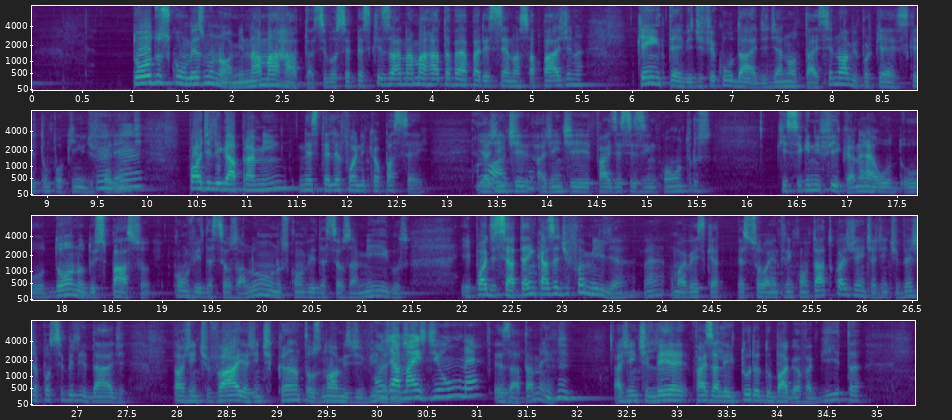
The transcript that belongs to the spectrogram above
Todos com o mesmo nome, Namahata. Se você pesquisar Namahata, vai aparecer a nossa página. Quem teve dificuldade de anotar esse nome, porque é escrito um pouquinho diferente, Uhum. pode ligar para mim nesse telefone que eu passei. Tá e a gente, a gente faz esses encontros, que significa, né? O, o dono do espaço convida seus alunos, convida seus amigos, e pode ser até em casa de família, né? Uma vez que a pessoa entra em contato com a gente, a gente veja a possibilidade. Então a gente vai, a gente canta os nomes divinos. Onde há gente- mais de um, né? Exatamente. a gente lê, faz a leitura do Bhagavad Gita,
